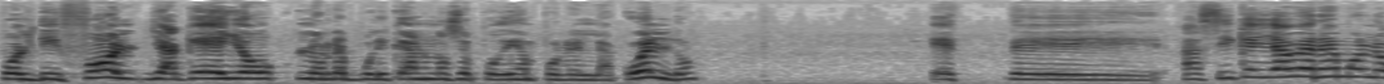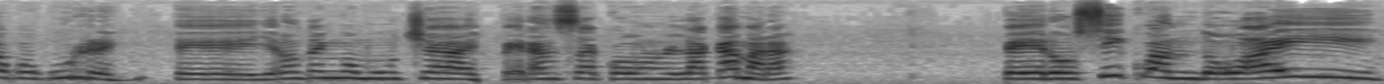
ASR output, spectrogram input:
por default, ya que ellos, los republicanos, no se podían poner de acuerdo. Este, así que ya veremos lo que ocurre. Eh, yo no tengo mucha esperanza con la cámara, pero sí cuando hay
